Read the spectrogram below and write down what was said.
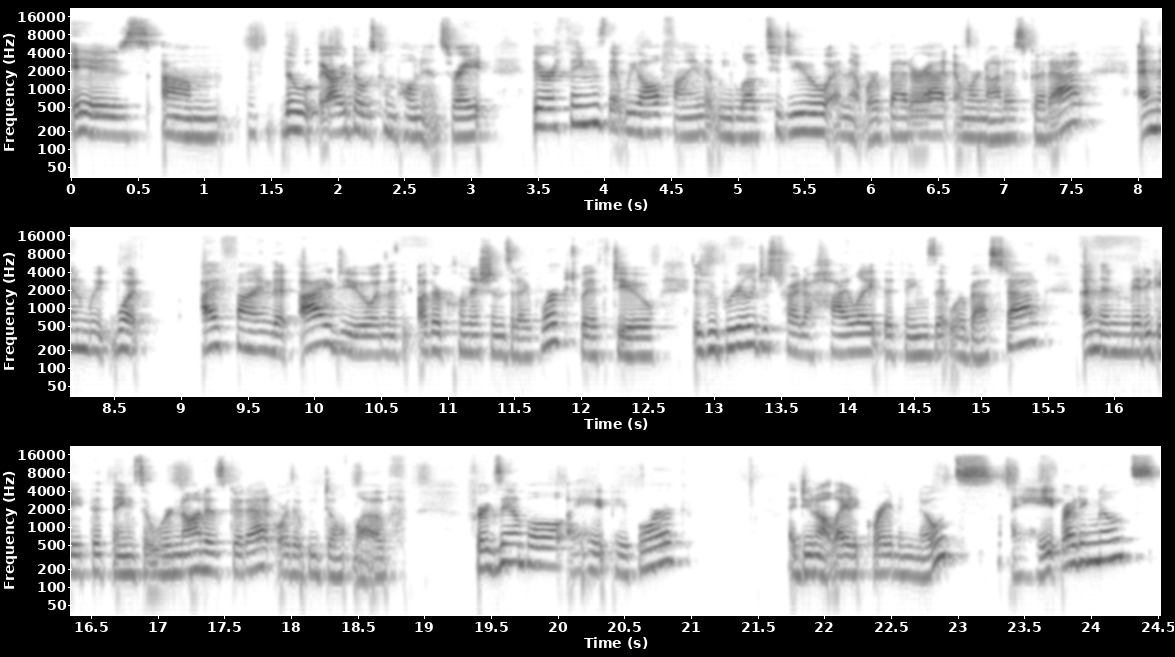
is um, the, are those components, right? There are things that we all find that we love to do and that we're better at and we're not as good at. And then we, what I find that I do and that the other clinicians that I've worked with do is we really just try to highlight the things that we're best at and then mitigate the things that we're not as good at or that we don't love. For example, I hate paperwork. I do not like writing notes. I hate writing notes.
